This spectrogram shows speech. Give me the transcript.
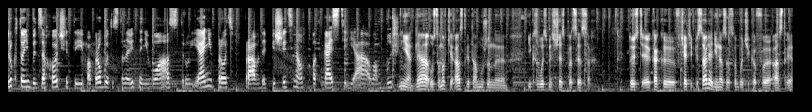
вдруг кто-нибудь захочет и попробует установить на него Астру. Я не против, правда. Пишите нам в подкасте, я вам вышлю. Нет, для установки Астры там нужен э, x86 процессор. То есть, э, как э, в чате писали один из разработчиков Астры,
